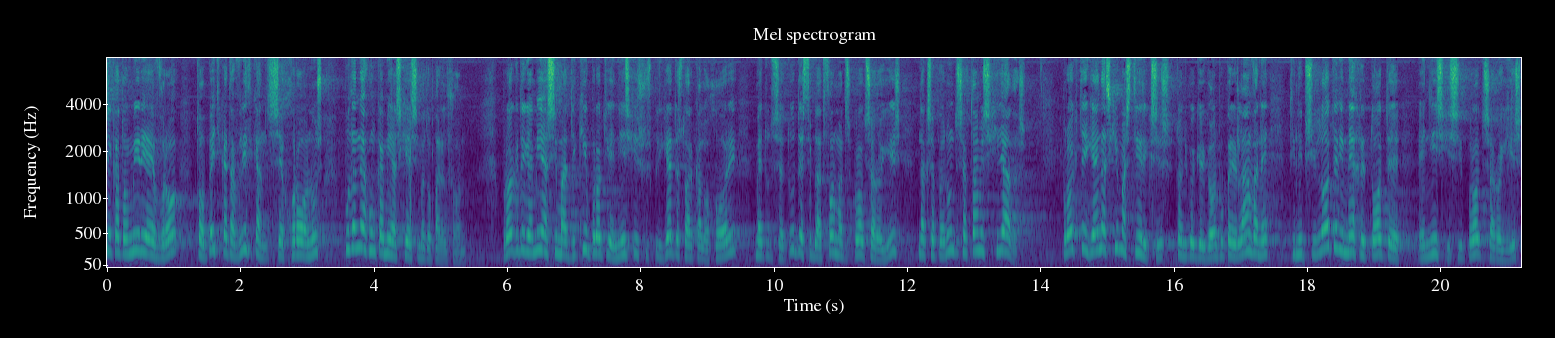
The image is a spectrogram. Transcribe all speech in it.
εκατομμύρια ευρώ, τα οποία και καταβλήθηκαν σε χρόνους που δεν έχουν καμία σχέση με το παρελθόν. Πρόκειται για μια σημαντική πρώτη ενίσχυση στους πληγέντες του Αρκαλοχώρη, με τους ετούντες στην πλατφόρμα της πρώτης αρρωγής να ξεπερνούν τις 7.500. Πρόκειται για ένα σχήμα στήριξης των οικογενειών που περιλάμβανε την υψηλότερη μέχρι τότε ενίσχυση πρώτης αρρωγής,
